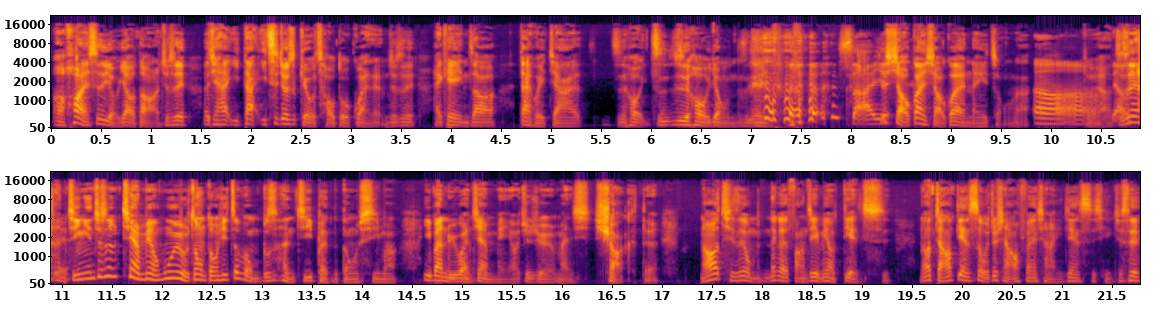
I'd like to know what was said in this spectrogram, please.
哦，后来是有要到啊，就是而且他一带一次就是给我超多罐的，就是还可以你知道带回家。之后之日后用之类的，傻眼，就小罐小罐的那一种啦。嗯，对啊，只是很惊艳，就是竟然没有沐浴乳这种东西，这种不是很基本的东西吗？一般旅馆竟然没有，就觉得蛮 shock 的。然后其实我们那个房间也没有电视。然后讲到电视，我就想要分享一件事情，就是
